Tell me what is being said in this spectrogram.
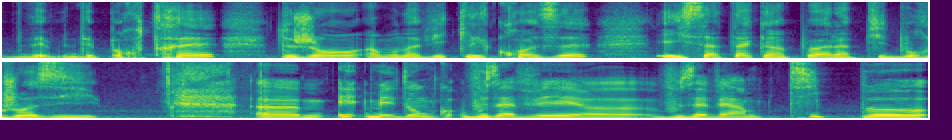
des portraits de gens, à mon avis, qu'il croisait. Et il s'attaque un peu à la petite bourgeoisie. Euh, et- mais donc, vous avez, euh, vous avez un petit peu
